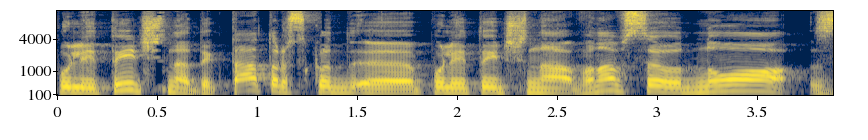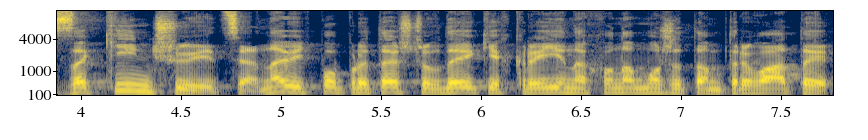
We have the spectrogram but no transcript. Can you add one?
політична, диктаторсько-політична, вона все одно закінчується, навіть попри те, що в деяких країнах вона може там тривати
